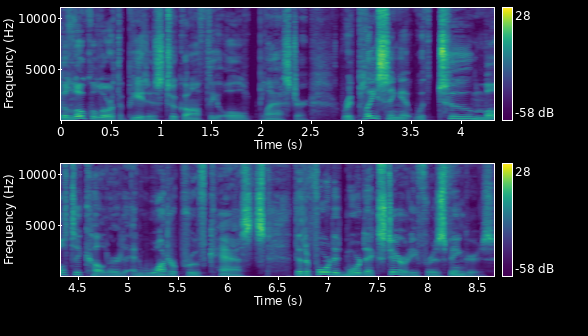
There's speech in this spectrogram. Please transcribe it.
The local orthopedist took off the old plaster, replacing it with two multicolored and waterproof casts that afforded more dexterity for his fingers.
